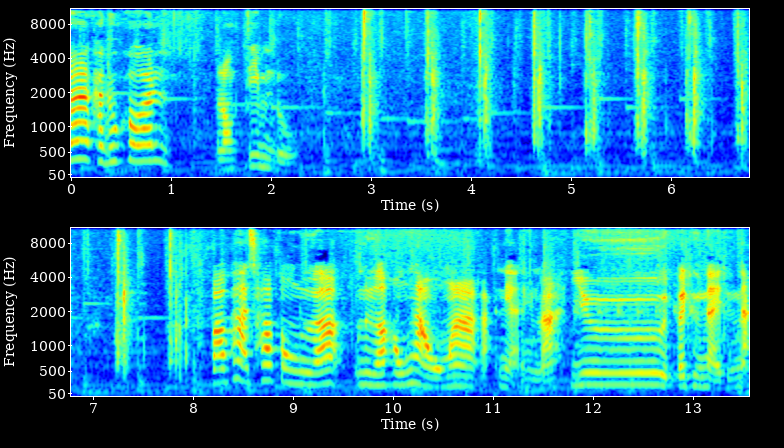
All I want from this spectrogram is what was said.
มากค่ะทุกคน ลองจิ้มดู ป้าพาชอบตรงเนื้อเนื้อเขาเงามากอะเนี่ยเห็นไหมยืดไปถึงไหนถึงไหน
